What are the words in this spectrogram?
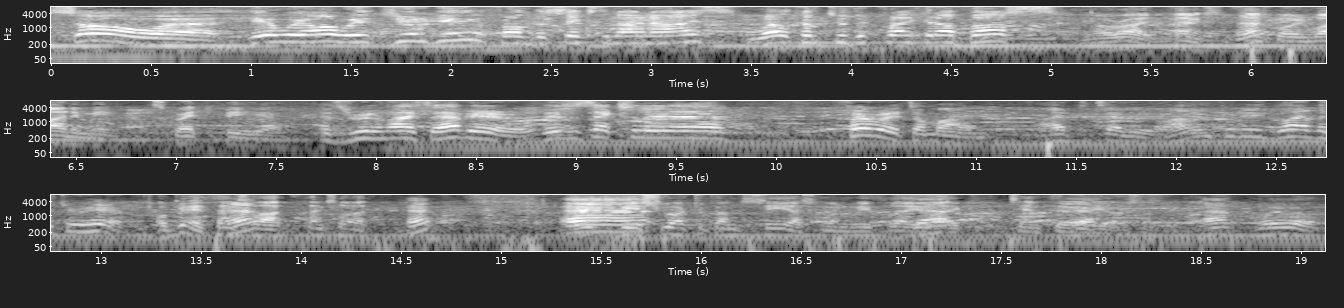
So, uh, here we are with Jyrki from the 69 Eyes. Welcome to the Crank It Up bus. All right, thanks. Thanks for inviting me. It's great to be here. It's really nice to have you here. This is actually a favorite of mine, I have to tell you. I'm pretty glad that you're here. Okay, thanks Yeah? a lot. Thanks a lot. Yeah? Be- Uh, be sure to come to see us when we play yeah. like 10:30 Yeah. or something like Yeah, we will.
